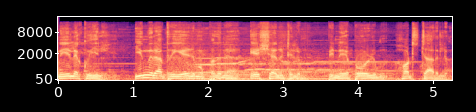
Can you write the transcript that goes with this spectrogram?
നീലക്കുയിൽ ഇന്ന് രാത്രി ഏഴ് മുപ്പതിന് ഏഷ്യാനെറ്റിലും പിന്നെ എപ്പോഴും ഹോട്ട്സ്റ്റാറിലും.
